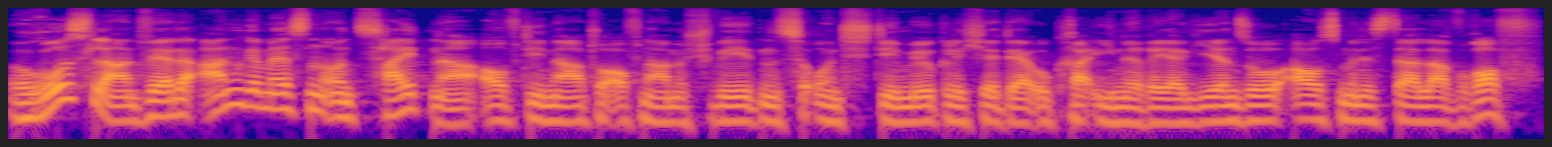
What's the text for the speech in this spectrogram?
Russland werde angemessen und zeitnah auf die NATO-Aufnahme Schwedens und die mögliche der Ukraine reagieren, so Außenminister Lavrov.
